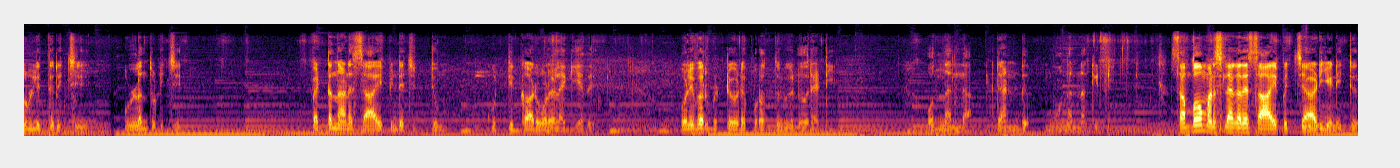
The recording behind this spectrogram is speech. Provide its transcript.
തുള്ളിത്തെറിച്ച് ഉള്ളം തുടിച്ച്. പെട്ടെന്നാണ് സായിപ്പിന്റെ ചുറ്റും കുറ്റിക്കാടുകൾ ഇളകിയത്. ഒളിവർ ബ്രിട്ടോയുടെ പുറത്തു വീണു ഒരടി ഒന്നല്ല രണ്ട് മൂന്നെണ്ണം കിട്ടി. സംഭവം മനസ്സിലാകാതെ സായിപ്പ് ചാടി എണീറ്റ്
